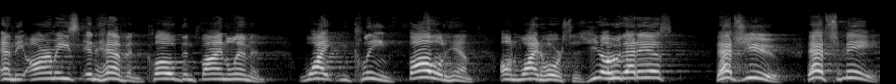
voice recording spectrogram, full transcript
And the armies in heaven, clothed in fine linen, white and clean, followed him on white horses. You know who that is? That's you. That's me.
